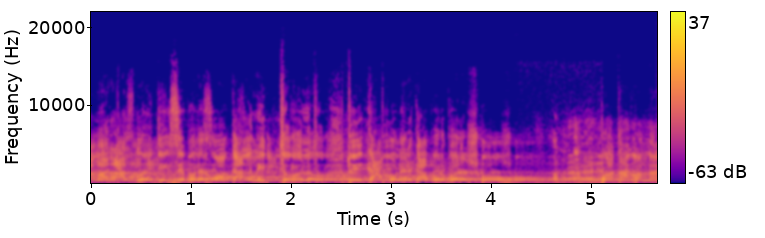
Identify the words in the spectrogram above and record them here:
আমার রাজনৈতিক জীবনের অকাল মৃত্যু হলো। তুই কাপনের কাপড় পরে শো। কথা কর না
